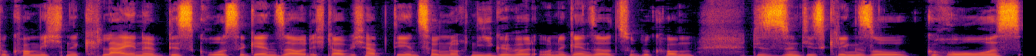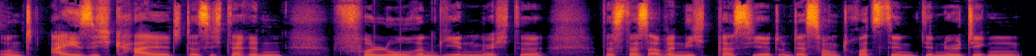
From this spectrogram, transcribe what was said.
bekomme ich eine kleine bis große Gänsehaut. Ich glaube, ich habe den Song noch nie gehört, ohne Gänsehaut zu bekommen. Diese Synthes klingen so groß und eisig kalt, dass ich darin verloren gehen möchte. Dass das aber nicht passiert und der Song trotzdem den nötigen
